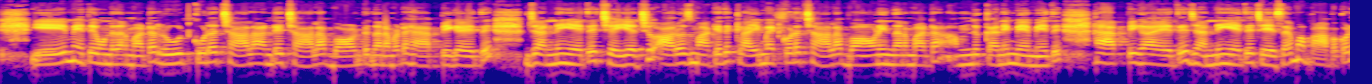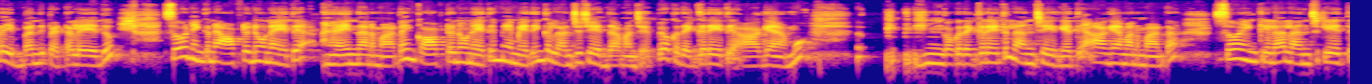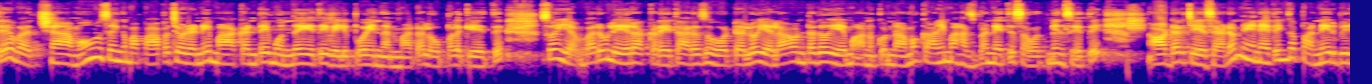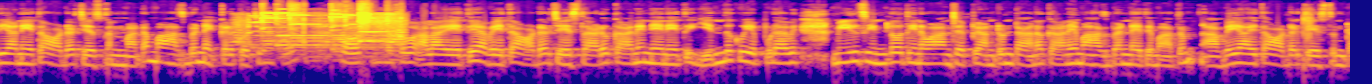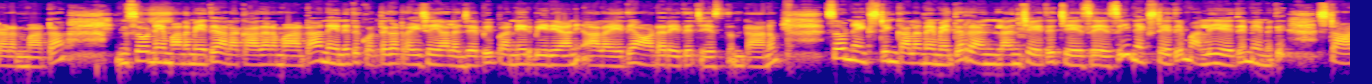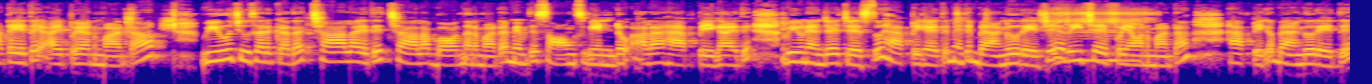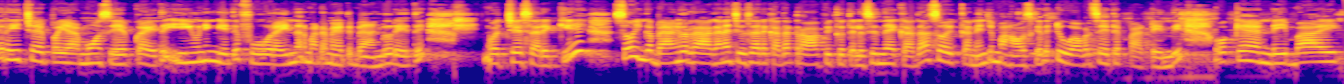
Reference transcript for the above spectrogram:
ఏమైతే ఉండదన్నమాట రూట్ కూడా చాలా అంటే చాలా బాగుంటుంది అనమాట హ్యాపీగా అయితే జర్నీ అయితే చేయొచ్చు. ఆ రోజు మాకైతే క్లైమేట్ కూడా చాలా బాగుండింది అనమాట అందుకని మేమైతే హ్యాపీగా అయితే జర్నీ అయితే చేసాం. మా పాప కూడా ఇబ్బంది పెట్టలేదు. సో ఇంకా ఆఫ్టర్నూన్ అయితే అయిందనమాట ఇంకా ఆఫ్టర్నూన్ అయితే మేమైతే ఇంకా లంచ్ చేద్దామని చెప్పి ఒక దగ్గర అయితే ఆగాము. ఇంకొక దగ్గర అయితే లంచ్ అయితే ఆగామన్నమాట. సో ఇంక ఇలా లంచ్కి అయితే వచ్చాము. సో ఇంకా మా పాప చూడండి మాకంటే ముందే అయితే వెళ్ళిపోయిందనమాట లోపలికి అయితే సో ఎవ్వరూ లేరు అక్కడైతే ఆ రోజు హోటల్లో ఎలా ఉంటుందో ఏమో అనుకున్నాము. కానీ మా హస్బెండ్ అయితే సౌత్ మిల్స్ అయితే ఆర్డర్ చేశాడు. నేనైతే ఇంకా పన్నీర్ బిర్యానీ అయితే ఆర్డర్ చేసుకున్నమాట. మా హస్బెండ్ ఎక్కడికి వచ్చినా కూడా సౌత్ అలా అయితే అవి అయితే ఆర్డర్ చేస్తాడు. కానీ నేనైతే ఎందుకు ఎప్పుడు అవి మీల్స్ ఇంట్లో తినవా అని చెప్పి అంటుంటాను. కానీ మా హస్బెండ్ అయితే మాత్రం అవే అయితే ఆర్డర్ చేస్తుంటాడనమాట. సో నేను మనమైతే అలా కాదనమాట. నేనైతే కొత్తగా ట్రై చేయాలని చెప్పి పన్నీర్ బిర్యానీ అలా అయితే ఆర్డర్ అయితే చేస్తుంటాను. సో నెక్స్ట్ ఇంకా అలా మేమైతే రన్ లంచ్ అయితే చేసేసి నెక్స్ట్ అయితే మళ్ళీ అయితే మేమైతే స్టార్ట్ అయితే అయిపోయానమాట. వ్యూ చూసారు కదా చాలా అయితే చాలా బాగుందనమాట. మేమైతే సాంగ్స్ వింటూ అలా హ్యాపీగా అయితే వ్యూని ఎంజాయ్ చేస్తూ హ్యాపీగా అయితే మేమైతే బెంగళూరు అయితే రీచ్ అయిపోయామన్నమాట. హ్యాపీగా బెంగళూరు అయితే రీచ్ అయిపోయాము. సేఫ్గా అయితే ఈవినింగ్ అయితే ఫోర్ అయిందనమాట మేమైతే బెంగళూరు అయితే వచ్చేసరికి. సో ఇంకా బెంగళూరు రాగానే చూసారు కదా ట్రాఫిక్ తెలిసిందే కదా. సో ఇక్కడ నుంచి మా హౌస్కి అయితే టూ అవర్స్ అయితే పట్టింది. ఓకే అండి బాయ్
